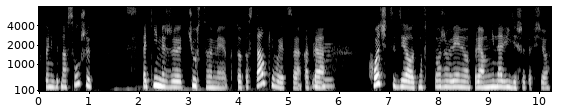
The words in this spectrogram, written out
кто-нибудь нас слушает, с такими же чувствами кто-то сталкивается, когда хочется делать, но в то же время прям ненавидишь это все,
